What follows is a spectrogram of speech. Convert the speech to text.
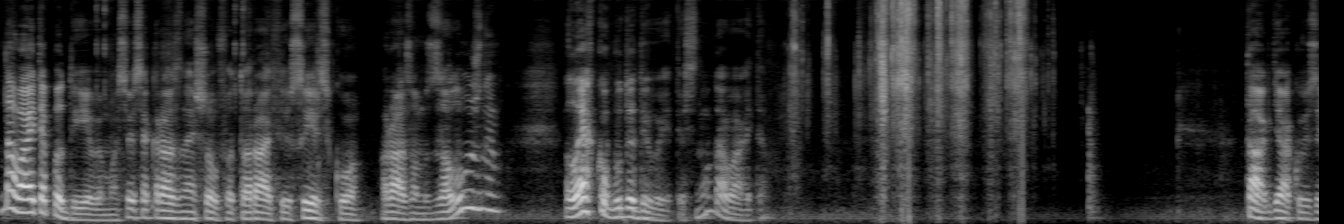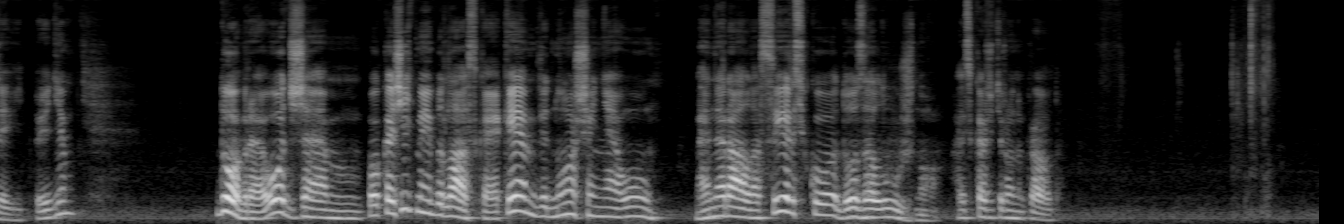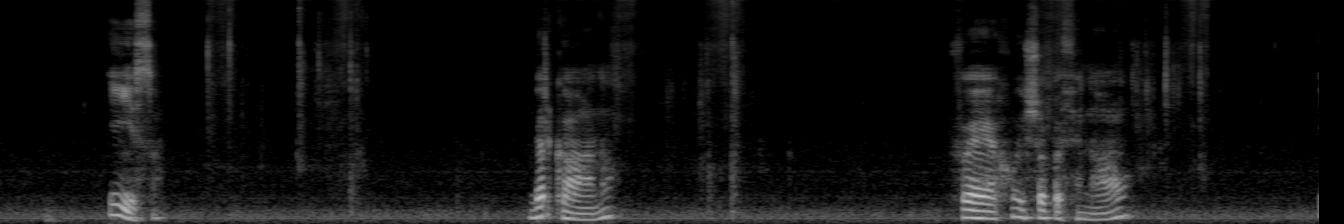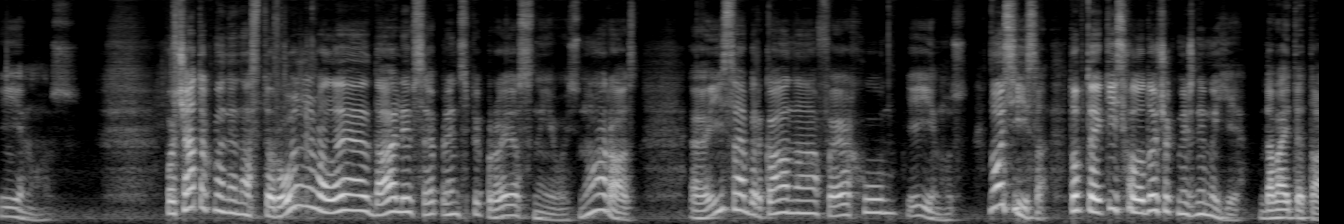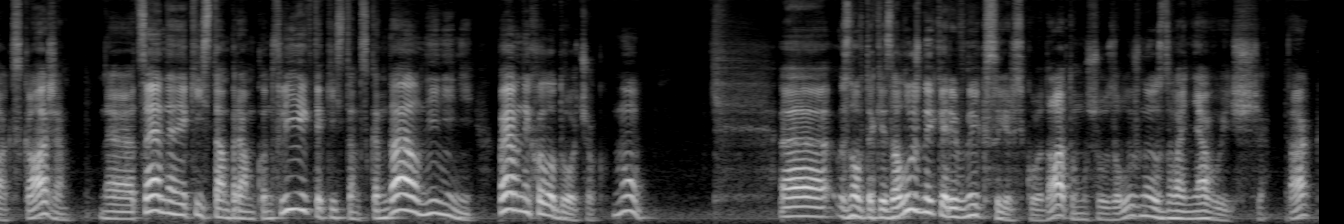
Давайте подивимось. Ось якраз знайшов фотографію Сирського разом з Залужним. Легко буде дивитись. Ну, давайте. Так, дякую за відповіді. Добре, отже, покажіть мені, будь ласка, яке відношення у генерала Сирського до Залужного? Хай скажуть ровно правду. Іса. Беркану. Феху, і що по фіналу? Інгус. Початок мене насторожив, але далі все, в принципі, прояснилось. Ну, гаразд. Е, Іса, Беркана, Феху і Інгус. Ну, ось Іса. Тобто якийсь холодочок між ними є. Давайте так скажемо. Е, Це не якийсь там прям конфлікт, якийсь там скандал. Ні-ні-ні. Певний холодочок. Ну, е, знов таки, залужний керівник Сирського, да? тому що у залужного звання вище. Так?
